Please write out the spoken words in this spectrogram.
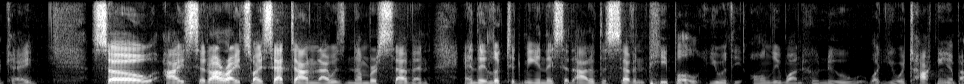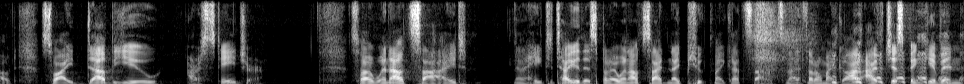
Okay. So I said, all right. So I sat down and I was number seven. And they looked at me and they said, out of the seven people, you were the only one who knew what you were talking about. So I dub you our stager. So I went outside. And I hate to tell you this, but I went outside and I puked my guts out. And I thought, oh my God, I've just been given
